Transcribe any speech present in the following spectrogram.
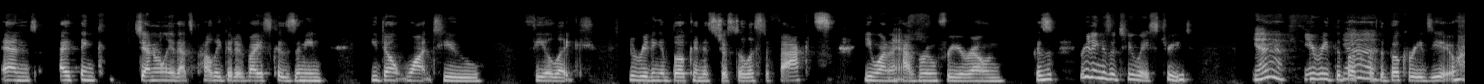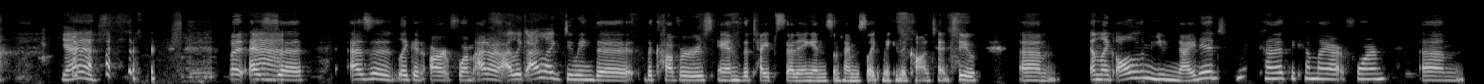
and i think generally that's probably good advice because i mean you don't want to feel like you're reading a book and it's just a list of facts. You want to yes. have room for your own because reading is a two way street. Yeah. You read the book, but the book reads you. Yes. but as a as a like an art form, I don't know. I like I like doing the the covers and the typesetting and sometimes like making the content too. Um, and like all of them united kind of become my art form um,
